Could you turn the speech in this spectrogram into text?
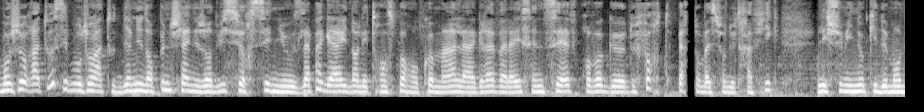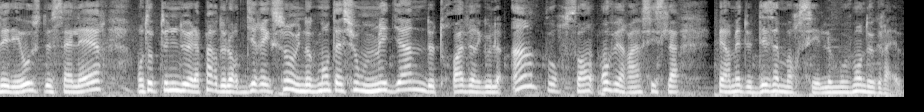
Bonjour à tous et bonjour à toutes. Bienvenue dans Punchline aujourd'hui sur CNews. La pagaille dans les transports en commun, la grève à la SNCF provoque de fortes perturbations du trafic. Les cheminots qui demandaient des hausses de salaire ont obtenu de la part de leur direction une augmentation médiane de 3,1%. On verra si cela permet de désamorcer le mouvement de grève.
